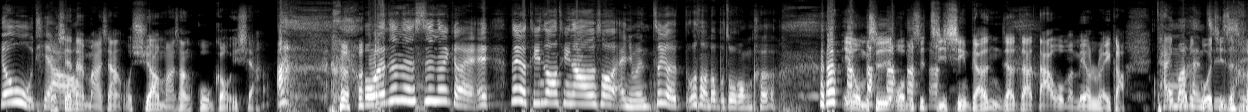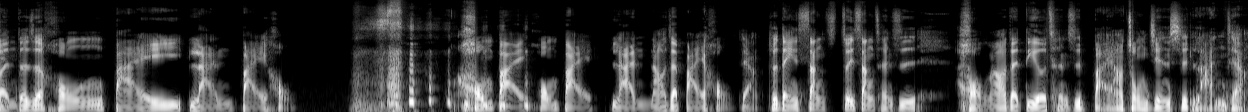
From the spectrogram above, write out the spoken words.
有五条。我现在马上，我需要马上 Google 一下。啊、我们真的是那个哎、欸欸，那个听众听到就说：“哎、欸，你们这个为什么都不做功课？” 因为我们是，我们是即兴，表示你知道，大家我们没有雷稿。泰国的国旗是横的，是红白蓝白红，红白红白蓝，然后再白红，这样就等于上最上层是红，然后在第二层是白，然后中间是蓝，这样。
